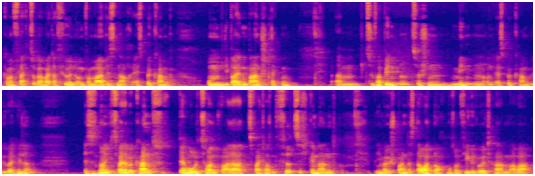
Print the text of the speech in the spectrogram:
Kann man vielleicht sogar weiterführen, irgendwann mal bis nach Espelkamp, um die beiden Bahnstrecken ähm, zu verbinden zwischen Minden und Espelkamp über Hille. Es ist noch nichts weiter bekannt. Der Horizont war da 2040 genannt. Bin ich mal gespannt. Das dauert noch, muss man viel Geduld haben. Aber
